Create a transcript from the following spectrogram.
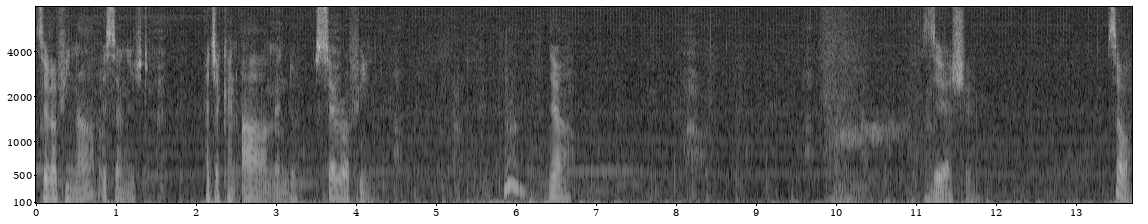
Serafina ist er nicht. Hat ja kein A am Ende. Seraphin. Hm, ja. Sehr schön. So.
